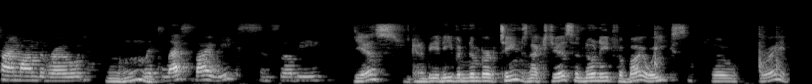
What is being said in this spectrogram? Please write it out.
time on the road Mhm. with less bye weeks, since there'll be Yes, there's going to be an even number of teams next year, so no need for bye weeks. So great.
